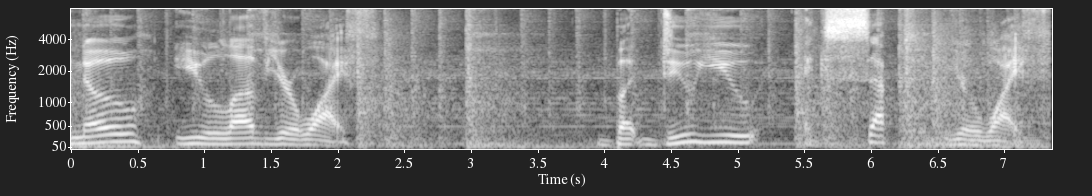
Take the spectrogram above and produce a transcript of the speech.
know you love your wife but do you accept your wife?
